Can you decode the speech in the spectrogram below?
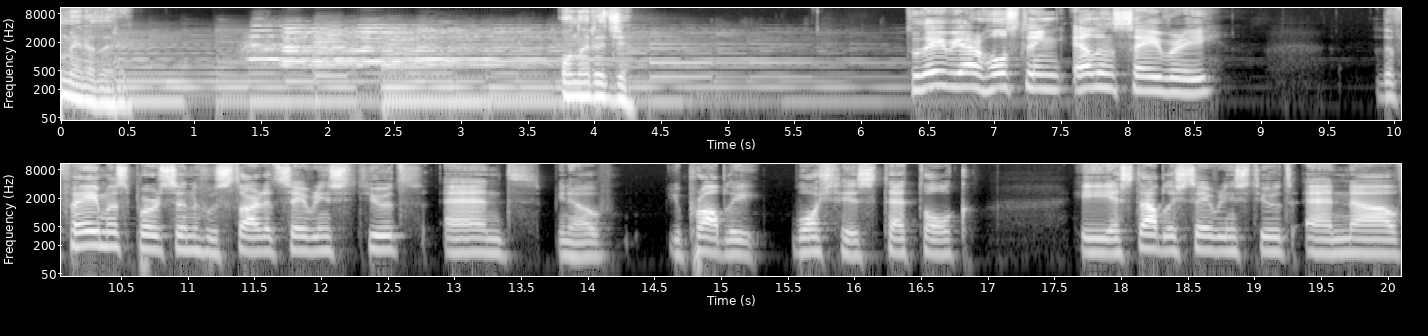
Meraları Onarıcı Today we are hosting Allan Savory, the famous person who started Savory Institute, and you know, you probably watched his TED talk. He established Savory Institute and now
